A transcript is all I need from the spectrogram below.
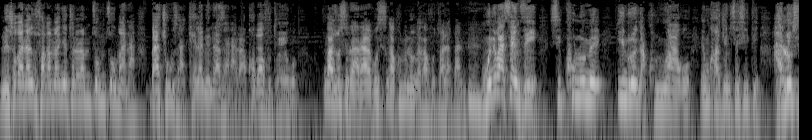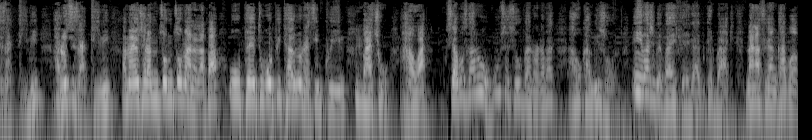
nesokana azofaka amanyethelo lamtsomtsomana batsho uzakhela bentazana bakho abavuthweko ungazosirara singakhulumi into engakavuthwa laphana muni basenze sikhulume into engakhulunywako emhatshweni sesithi alo sizathini alo sizathini amanyethelo mtsomtsomana lapha uphethe ubophithayo norasibkhwini batsho hawa siyabuza kanu umsese ubantwana bathi awukhambe izolo. Iye basho bebayibheka ebukheli bakhe. Nakafika ngapho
